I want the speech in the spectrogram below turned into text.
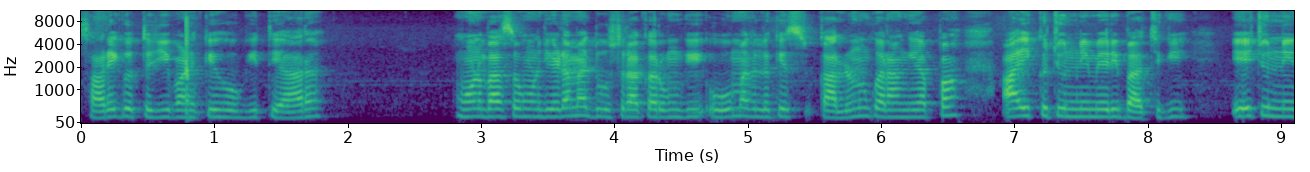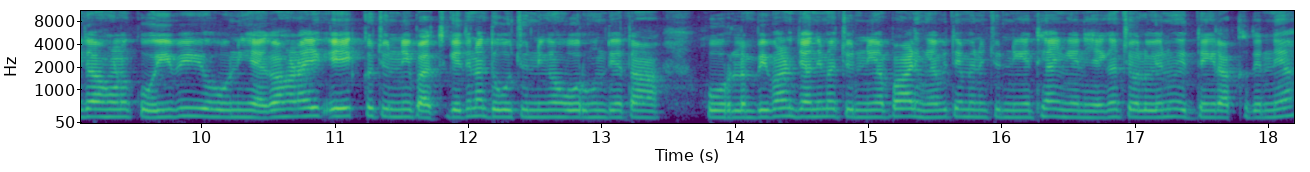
ਸਾਰੀ ਗੁੱਤ ਜੀ ਬਣ ਕੇ ਹੋ ਗਈ ਤਿਆਰ। ਹੁਣ ਬਸ ਹੁਣ ਜਿਹੜਾ ਮੈਂ ਦੂਸਰਾ ਕਰੂੰਗੀ, ਉਹ ਮਤਲਬ ਕਿ ਕੱਲ ਨੂੰ ਕਰਾਂਗੇ ਆਪਾਂ। ਆ ਇੱਕ ਚੁੰਨੀ ਮੇਰੀ ਬਚ ਗਈ। ਇਹ ਚੁੰਨੀ ਦਾ ਹੁਣ ਕੋਈ ਵੀ ਉਹ ਨਹੀਂ ਹੈਗਾ, ਹਨਾ, ਇਹ ਇਹ ਇੱਕ ਚੁੰਨੀ ਬਚ ਗਈ, ਇਹਦੇ ਨਾਲ ਦੋ ਚੁੰਨੀਆਂ ਹੋਰ ਹੁੰਦੀਆਂ ਤਾਂ ਹੋਰ ਲੰਬੀ ਬਣ ਜਾਂਦੀ, ਮੈਂ ਚੁੰਨੀਆਂ ਭਾਲੀਆਂ ਵੀ ਤੇ ਮੈਨੂੰ ਚੁੰਨੀਆਂ ਥਿਆਈਆਂ ਨਹੀਂ ਹੈਗੀਆਂ, ਚਲੋ ਇਹਨੂੰ ਇਦਾਂ ਹੀ ਰੱਖ ਦਿੰਨੇ ਆ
